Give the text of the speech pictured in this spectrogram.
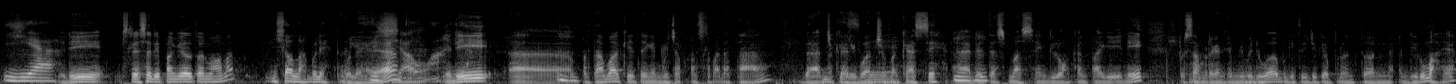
Iya. Jadi selesa dipanggil Tuan Muhammad? InsyaAllah boleh. Tuan. Boleh ya. InsyaAllah. Jadi uh, mm. pertama kita ingin mengucapkan selamat datang dan juga ribuan terima kasih mm-hmm. uh, atas masa yang diluangkan pagi ini bersama dengan kami berdua begitu juga penonton di rumah ya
